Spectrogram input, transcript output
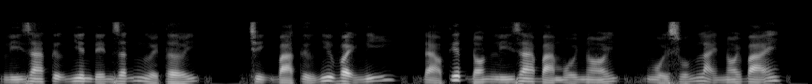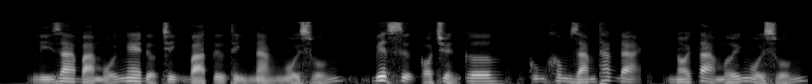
lý gia tự nhiên đến dẫn người tới. Trịnh bà tử như vậy nghĩ, đảo tiết đón lý gia bà mối nói, ngồi xuống lại nói bãi. Lý ra bà mối nghe được trịnh bà tử thỉnh nàng ngồi xuống, biết sự có chuyển cơ, cũng không dám thác đại, nói tạ mới ngồi xuống.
